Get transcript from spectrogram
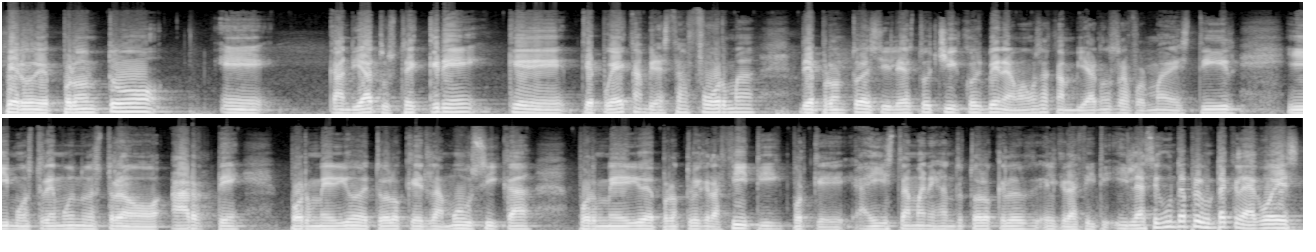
Pero de pronto, eh, candidato, ¿usted cree que te puede cambiar esta forma de pronto decirle a estos chicos, ven, vamos a cambiar nuestra forma de vestir y mostremos nuestro arte por medio de todo lo que es la música, por medio de pronto el graffiti, porque ahí está manejando todo lo que es el graffiti. Y la segunda pregunta que le hago es,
